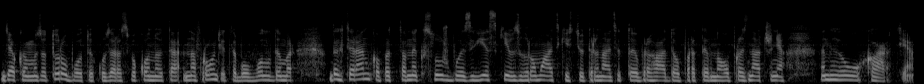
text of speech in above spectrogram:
Дякуємо за ту роботу, яку зараз виконуєте на фронті. Це був Володимир Дегтяренко, представник служби зв'язків з громадськістю 13-ї бригади оперативного призначення НГУ Хартія.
